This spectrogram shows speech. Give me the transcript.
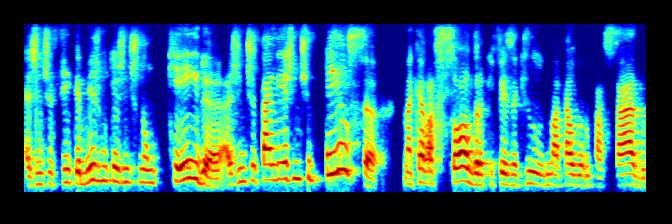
A gente fica, mesmo que a gente não queira, a gente está ali, a gente pensa naquela sogra que fez aquilo no Natal do ano passado.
